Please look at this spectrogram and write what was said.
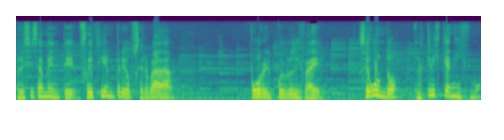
precisamente fue siempre observada por el pueblo de Israel. Segundo, el cristianismo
